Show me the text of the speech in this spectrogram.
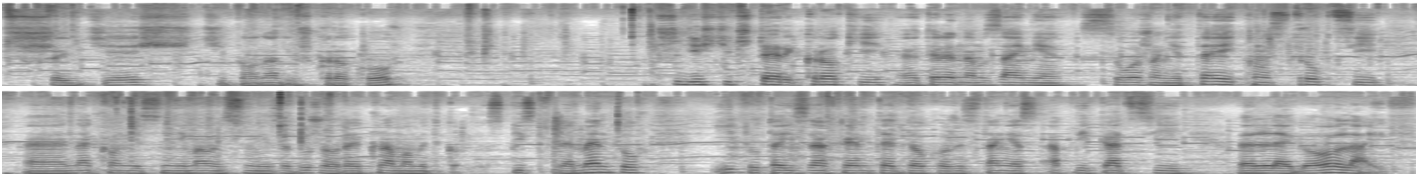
30 ponad już kroków. 34 kroki, e, tyle nam zajmie złożenie tej konstrukcji. E, Na koniec nie mamy w sumie za dużo reklam, mamy tylko spis elementów i tutaj zachętę do korzystania z aplikacji Lego Live.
